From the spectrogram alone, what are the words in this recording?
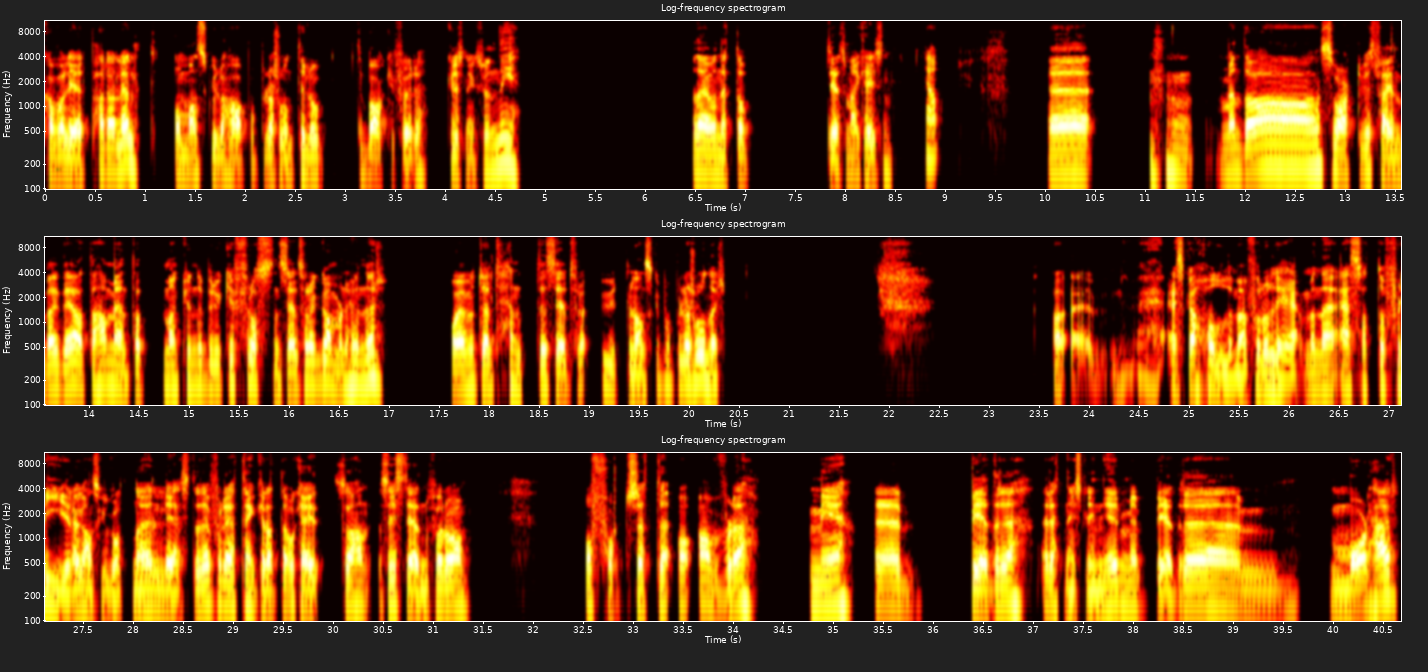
kavaler parallelt om man skulle ha populasjonen til å tilbakeføre krysningshunden i. Det er jo nettopp det som er casen. Ja. Eh, men da svarte visst Feinberg det, at han mente at man kunne bruke frossensæd fra gamle hunder, og eventuelt hente sæd fra utenlandske populasjoner. Jeg skal holde meg for å le, men jeg satt og flira ganske godt når jeg leste det, for jeg tenker at ok, så, han, så istedenfor å, å fortsette å avle med eh, bedre retningslinjer, med bedre mm, mål her,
